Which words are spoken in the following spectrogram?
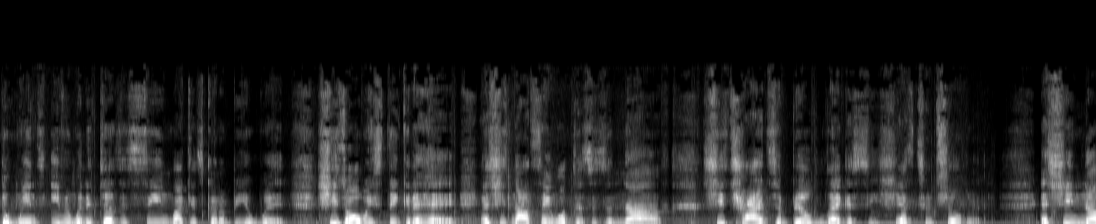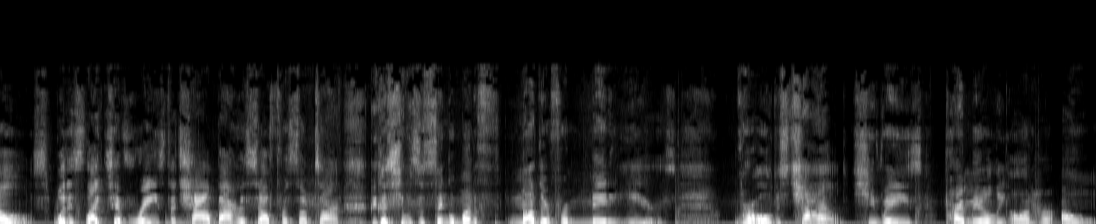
the wins even when it doesn't seem like it's going to be a win. She's always thinking ahead. And she's not saying, well, this is enough. She's trying to build legacy. She has two children. And she knows what it's like to have raised a child by herself for some time because she was a single mother, mother for many years. Her oldest child, she raised primarily on her own.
